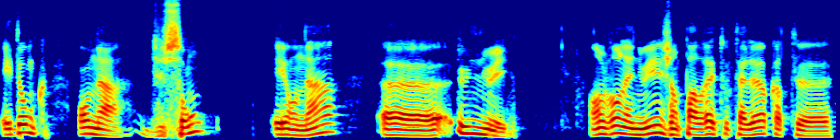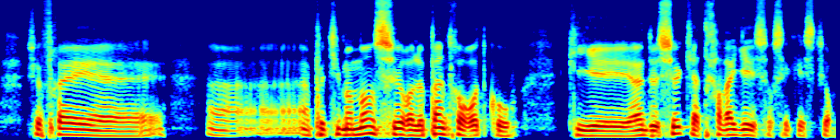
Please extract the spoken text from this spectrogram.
Et donc, on a du son et on a euh, une nuée. Enlevons la nuée, j'en parlerai tout à l'heure quand euh, je ferai euh, un, petit moment sur le peintre Rothko, qui est un de ceux qui a travaillé sur ces questions,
